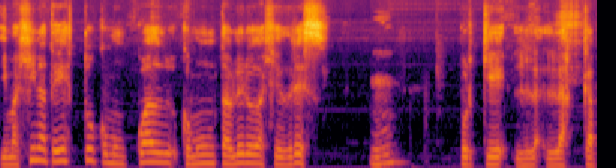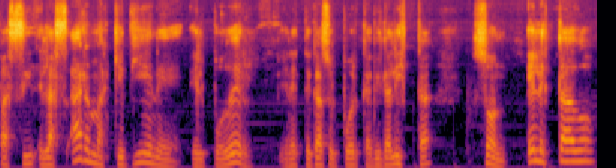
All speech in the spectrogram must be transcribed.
imagínate esto como un cuadro, como un tablero de ajedrez, ¿Mm? Porque la- las capaci- las armas que tiene el poder, en este caso el poder capitalista, son el Estado,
